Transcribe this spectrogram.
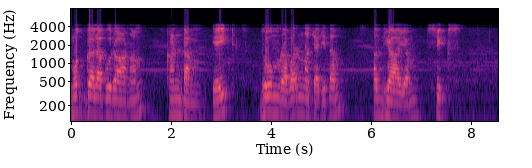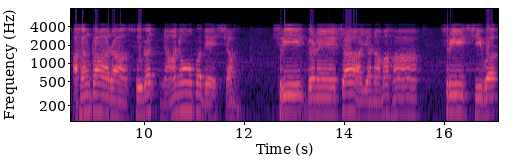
मुद्गलपुराणं खण्डम् एय्ट् धूम्रवर्णचरितम् अध्यायं सिक्स्। अहङ्कारासुरज्ञानोपदेशम्। श्रीगणेशाय नमः। श्रीशिव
